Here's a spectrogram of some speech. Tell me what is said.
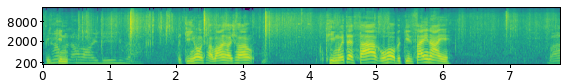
ไปกินเนื้อมันอร่อยดีนี่หว่าไปกินของชาวบ้านชาวช่องทิ้งไว้แต่ซากโอ้โหไปกินไส้ใน บ้า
